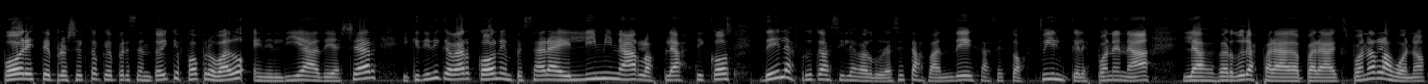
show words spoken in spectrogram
por este proyecto que presentó y que fue aprobado en el día de ayer y que tiene que ver con empezar a eliminar los plásticos de las frutas y las verduras. Estas bandejas, estos film que les ponen a las verduras para, para exponerlas, bueno,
